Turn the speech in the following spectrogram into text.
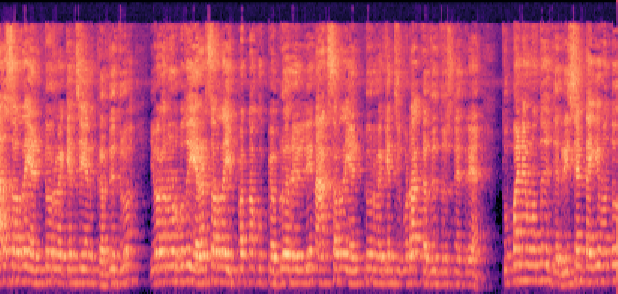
ಆರ್ ಸಾವಿರದ ಎಂಟುನೂರು ವೇಕೆನ್ಸಿ ಏನ್ ಕರೆದಿದ್ರು. ಇವಾಗ ನೋಡ್ಬೋದು ಎರಡ್ ಸಾವಿರದ ಇಪ್ಪತ್ನಾಲ್ಕು ಫೆಬ್ರವರಿಯಲ್ಲಿ ನಾಲ್ಕು ಸಾವಿರದ ಎಂಟುನೂರು ವೇಕೆನ್ಸಿ ಕೂಡ ಕರೆದಿದ್ರು ಸ್ನೇಹಿತರೆ. ತುಂಬಾನೇ ಒಂದು ರೀಸೆಂಟ್ ಆಗಿ ಒಂದು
